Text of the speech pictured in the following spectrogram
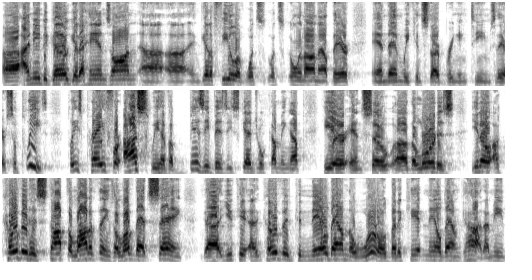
uh, I need to go get a hands on uh, uh, and get a feel of what's, what's going on out there, and then we can start bringing teams there. So please, please pray for us. We have a busy, busy schedule coming up here, and so uh, the Lord is, you know, uh, COVID has stopped a lot of things. I love that saying. Uh, you can, uh, COVID can nail down the world, but it can't nail down God. I mean,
